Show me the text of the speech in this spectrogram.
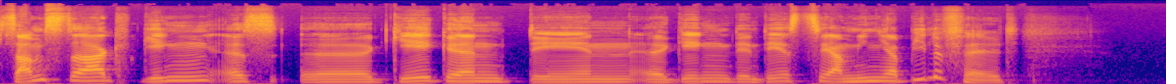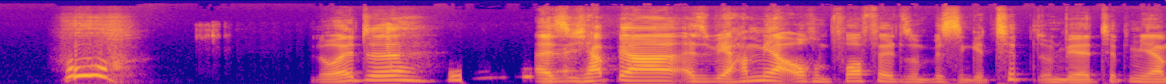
Samstag ging es äh, gegen, den, äh, gegen den DSC Arminia Bielefeld. Puh. Leute, also ich habe ja, also wir haben ja auch im Vorfeld so ein bisschen getippt und wir tippen ja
